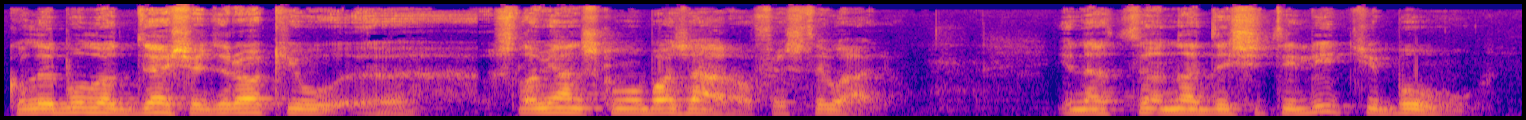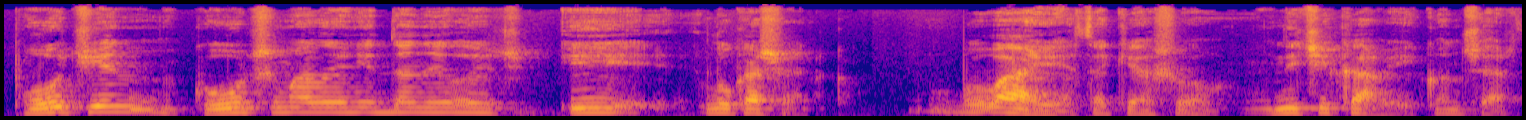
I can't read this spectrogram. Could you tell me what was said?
коли було 10 років е, Слов'янському базару, фестивалю. І на, на десятилітті був Путін, Кучма Леонід Данилович і Лукашенко. Буває таке, що нецікавий концерт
